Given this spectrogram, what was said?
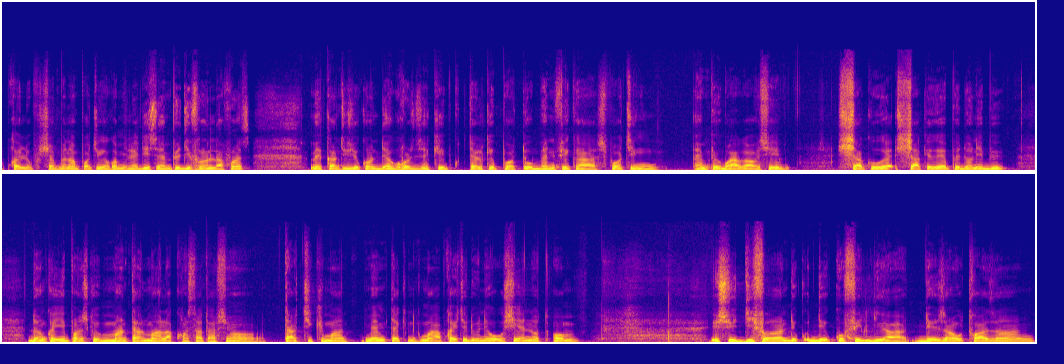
Après, le championnat portugais, comme il a dit, c'est un peu différent de la France. Mais quand tu joues contre des grosses équipes telles que Porto, Benfica, Sporting, un peu Braga aussi, chaque, chaque peut donner but. Donc je pense que mentalement, la constatation, tactiquement, même techniquement, après, suis devenu aussi un autre homme. Je suis différent de, de Kofil il y a deux ans ou trois ans.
